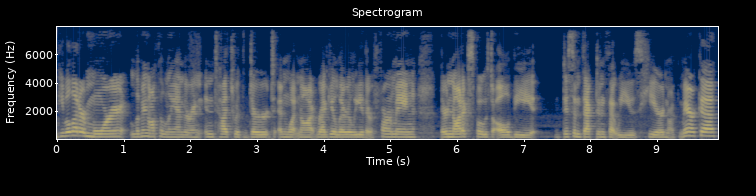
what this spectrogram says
people that are more living off the land, they're in, in touch with dirt and whatnot regularly, they're farming, they're not exposed to all the disinfectants that we use here in North America.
